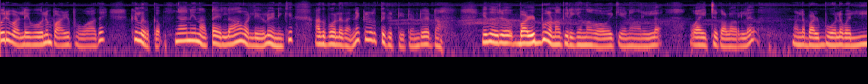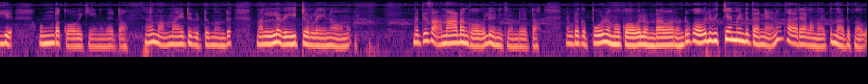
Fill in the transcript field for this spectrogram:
ഒരു വള്ളി പോലും പാഴി പോവാതെ കിളിർക്കും. ഞാൻ ഈ നട്ട എല്ലാ വള്ളികളും എനിക്ക് അതുപോലെ തന്നെ കിളിർത്ത് കിട്ടിയിട്ടുണ്ട് കേട്ടോ. ഇതൊരു ബൾബ് കണക്കിരിക്കുന്ന കോവയ്ക്കാണ് നല്ല വൈറ്റ് കളറിൽ നല്ല ബൾബ് പോലെ വലിയ ഉണ്ട കോവയ്ക്കാണ് കേട്ടോ. അത് നന്നായിട്ട് കിട്ടുന്നുണ്ട്. നല്ല വെയിറ്റുള്ള ഇനമാണ്. മറ്റേ നാടൻ കോവലും എനിക്കുണ്ട് കേട്ടോ. ഇവിടെയൊക്കെ എപ്പോഴും നമുക്ക് കോവൽ ഉണ്ടാവാറുണ്ട്. കോവൽ വിൽക്കാൻ വേണ്ടി തന്നെയാണ് ധാരാളമായിട്ട് നടുന്നത്.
